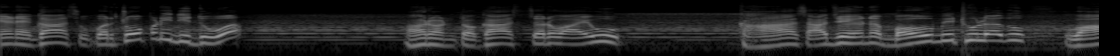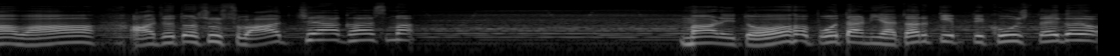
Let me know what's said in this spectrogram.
એણે ઘાસ ઉપર ચોપડી દીધું હરણ તો ઘાસ ચરવા આવ્યું. ઘાસ આજે એને બહુ મીઠું લાગ્યું. વાહ વાહ, આજે તો શું સ્વાદ છે આ ઘાસમાં? માળી તો પોતાની આ તરકીબથી ખુશ થઈ ગયો.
